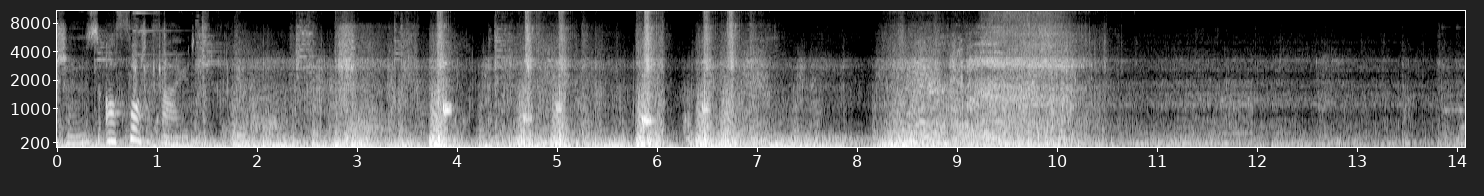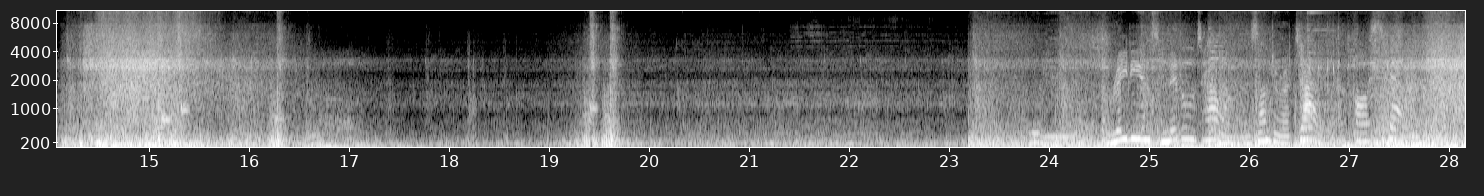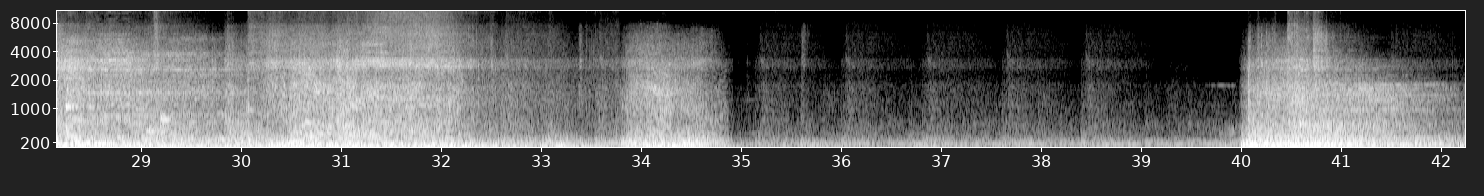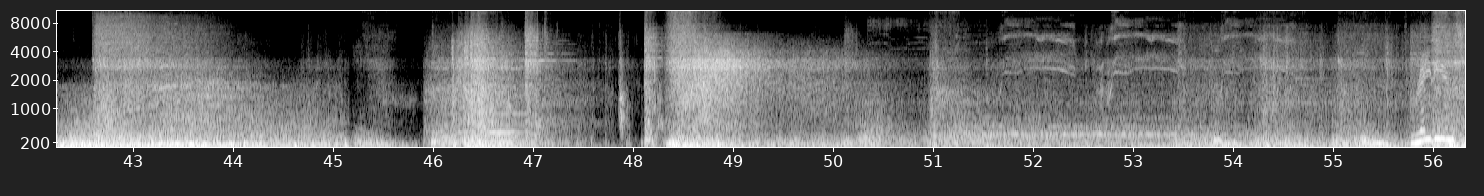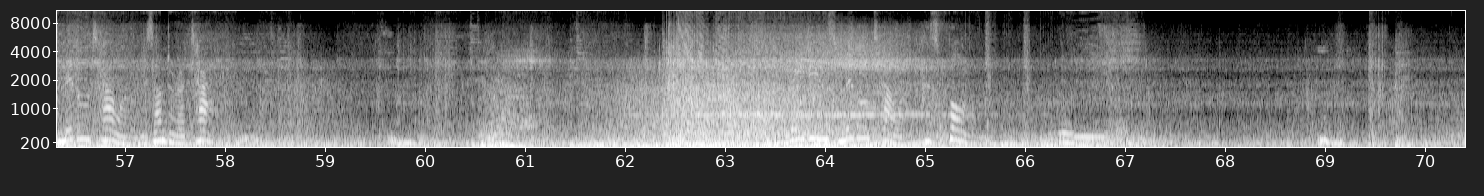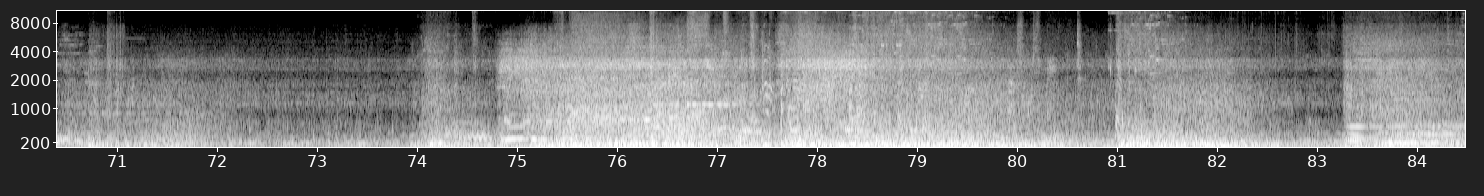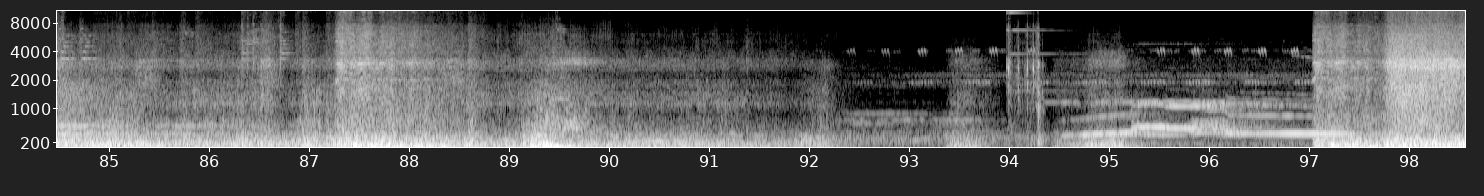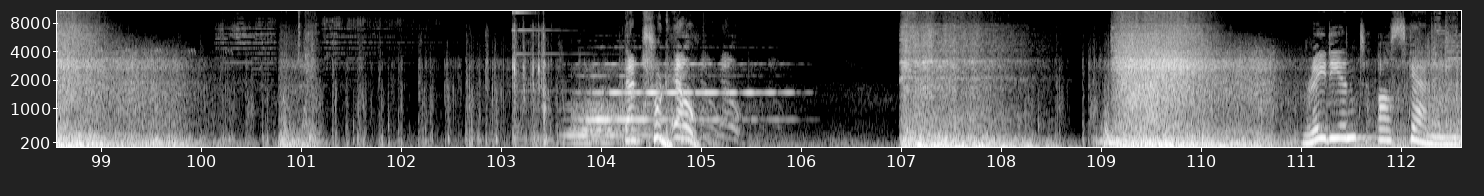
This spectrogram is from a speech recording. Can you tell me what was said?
Structures are fortified. Radiant's middle tower is under attack. are scared. Under attack. Should help. Radiant are scanning.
